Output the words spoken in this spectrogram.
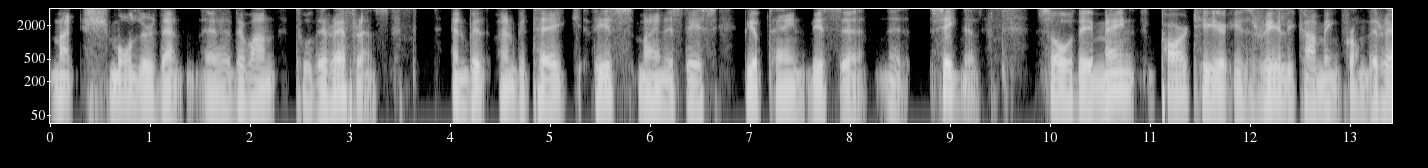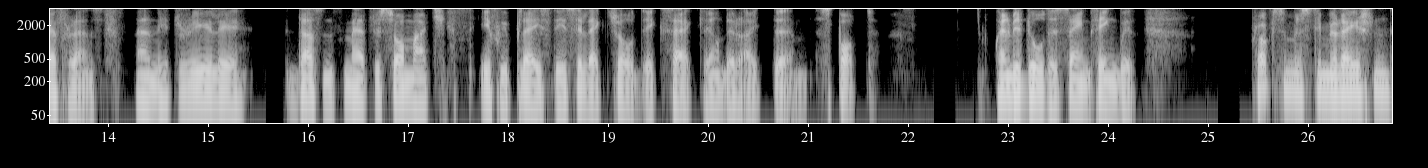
much smaller than uh, the one to the reference. And when we take this minus this, we obtain this signal. So the main part here is really coming from the reference and it really doesn't matter so much if we place this electrode exactly on the right um, spot. When we do the same thing with proximal stimulation,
